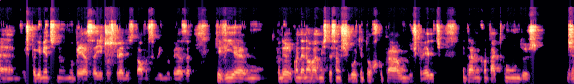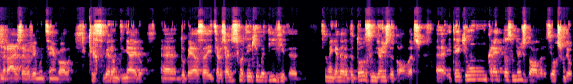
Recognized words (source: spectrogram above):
uh, os pagamentos no, no BESA e aqueles créditos de Álvaro Sobrinho no BESA, que havia um, quando, quando a nova administração chegou e tentou recuperar algum dos créditos, entraram em contato com um dos generais, deve haver muitos em Angola, que receberam dinheiro uh, do BESA e disseram assim, olha, o senhor tem aqui uma dívida, se não me engano era de 12 milhões de dólares, uh, e tem aqui um crédito de 12 milhões de dólares. E ele respondeu,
